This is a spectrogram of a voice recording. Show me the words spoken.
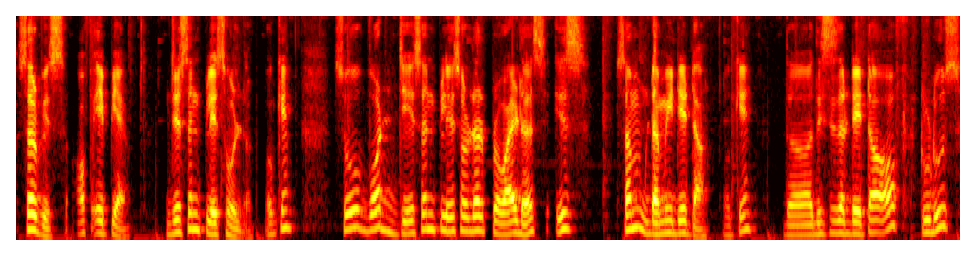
service of API JSON placeholder. Okay, so what json placeholder provides us is some dummy data okay? The this is the data of to do's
